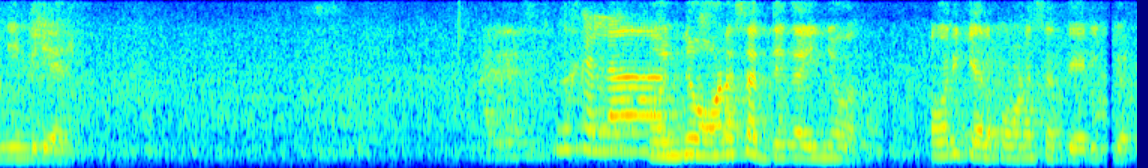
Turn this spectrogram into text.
മീൻ ബിരിയാണി. ഒന്ന് ഓണസദ്യ കഴിഞ്ഞോ? ഓരിക്കലപ്പോ ഓണസദ്യ ആയിരിക്കും.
